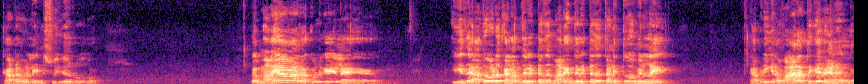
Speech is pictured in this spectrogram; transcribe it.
கடவுளின் சுயரூபம். இப்போ மாயாவாத கொள்கையில் இது அதோடு கலந்து விட்டது மறைந்து விட்டது தனித்துவம் இல்லை அப்படிங்கிற வாதத்துக்கே வேலை இல்லை.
